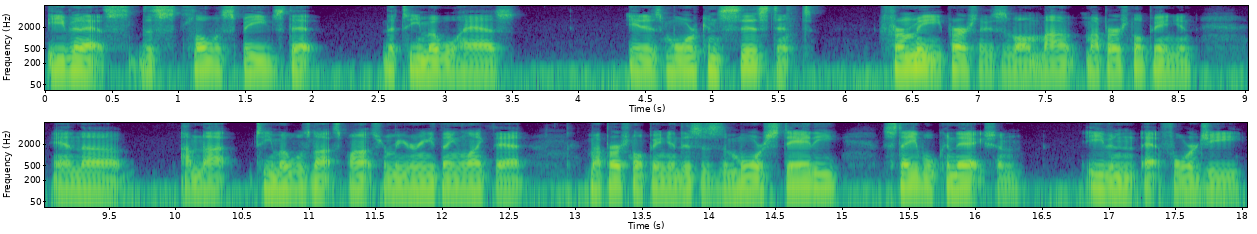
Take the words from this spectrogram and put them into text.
even at the slowest speeds that the T-Mobile has, it is more consistent. For me personally, this is my my personal opinion, and uh, I'm not T-Mobile's not sponsoring me or anything like that. My personal opinion, this is a more steady, stable connection, even at 4G,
